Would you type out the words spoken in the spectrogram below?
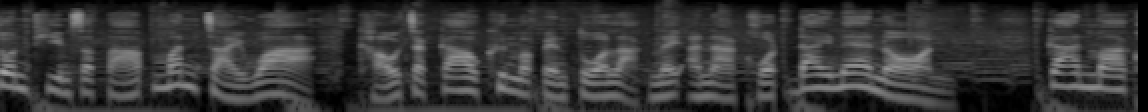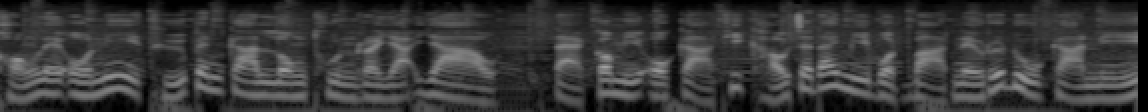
จนทีมสตาฟมั่นใจว่า เขาจะก้าวขึ้นมาเป็นตัวหลักในอนาคตได้แน่นอน การมาของเลโอนี่ถือเป็นการลงทุนระยะยาว แต่ก็มีโอกาสที่เขาจะได้มีบทบาทในฤดูกาลนี้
